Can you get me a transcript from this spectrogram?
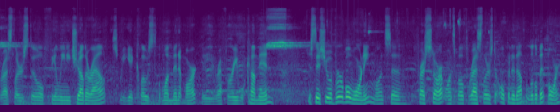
Wrestlers still feeling each other out. As we get close to the one minute mark, the referee will come in, just issue a verbal warning. Wants a fresh start, wants both wrestlers to open it up a little bit more.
